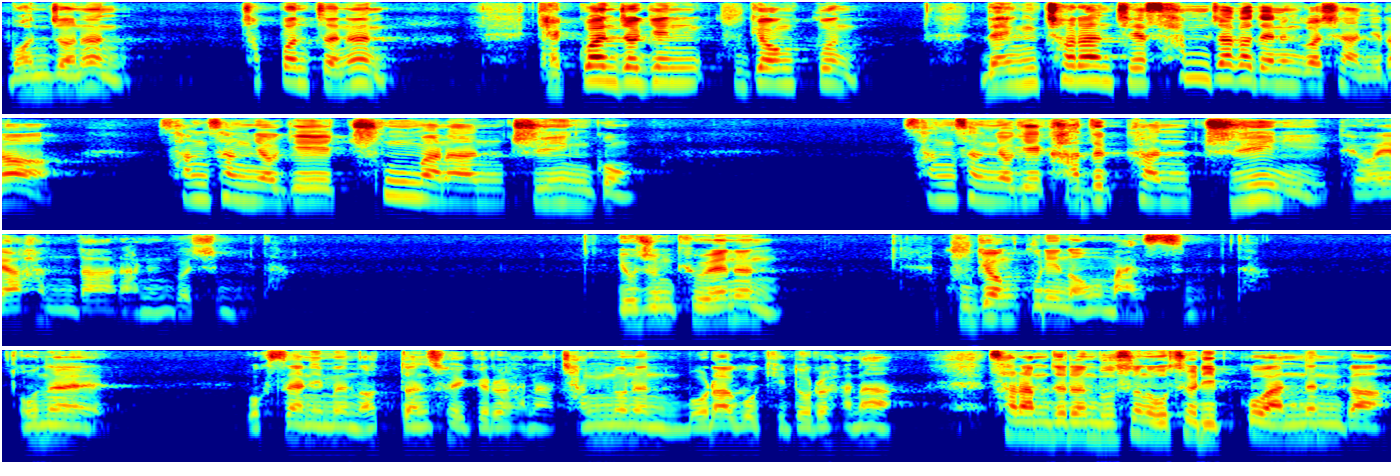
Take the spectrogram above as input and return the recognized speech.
먼저는 첫 번째는 객관적인 구경꾼, 냉철한 제3자가 되는 것이 아니라 상상력이 충만한 주인공, 상상력이 가득한 주인이 되어야 한다라는 것입니다. 요즘 교회는 구경꾼이 너무 많습니다. 오늘 목사님은 어떤 설교를 하나, 장로는 뭐라고 기도를 하나, 사람들은 무슨 옷을 입고 왔는가,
